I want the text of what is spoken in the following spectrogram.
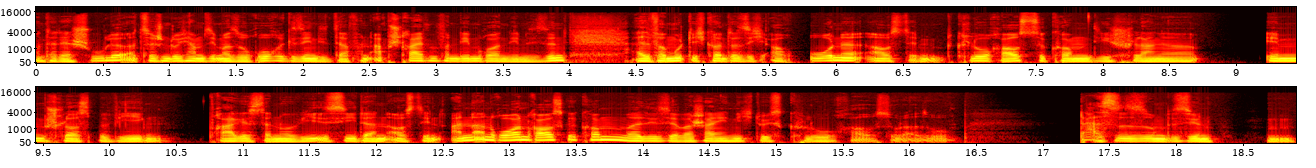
unter der Schule. Zwischendurch haben sie immer so Rohre gesehen, die davon abstreifen, von dem Rohr, in dem sie sind. Also vermutlich konnte sich auch ohne aus dem Klo rauszukommen die Schlange im Schloss bewegen. Frage ist dann nur, wie ist sie dann aus den anderen Rohren rausgekommen? Weil sie ist ja wahrscheinlich nicht durchs Klo raus oder so. Das ist so ein bisschen, hm,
